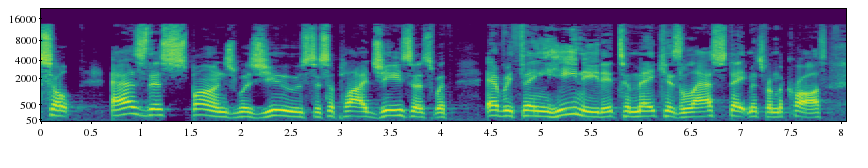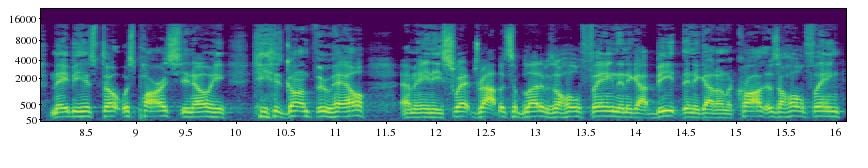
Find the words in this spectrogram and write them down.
So as this sponge was used to supply Jesus with everything he needed to make his last statements from the cross. Maybe his throat was parched, you know, he, he had gone through hell. I mean, he sweat droplets of blood. It was a whole thing. Then he got beat. Then he got on the cross. It was a whole thing.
